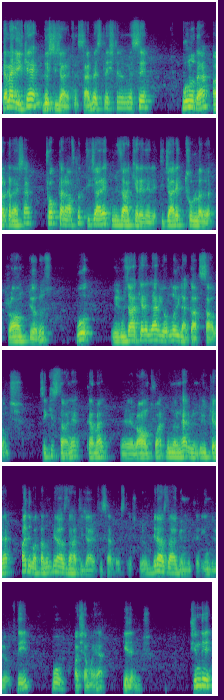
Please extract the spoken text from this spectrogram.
Temel ilke dış ticaretin serbestleştirilmesi. Bunu da arkadaşlar çok taraflı ticaret müzakereleri, ticaret turları, round diyoruz. Bu e, müzakereler yoluyla GATT sağlamış. 8 tane temel e, round var. Bunların her birinde ülkeler hadi bakalım biraz daha ticareti serbestleştiriyoruz, biraz daha gümrükleri indiriyoruz değil bu aşamaya gelinmiş. Şimdi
